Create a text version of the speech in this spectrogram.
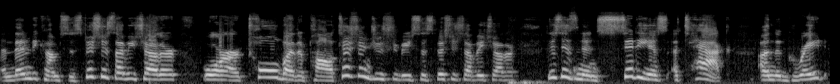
and then become suspicious of each other, or are told by the politicians you should be suspicious of each other. This is an insidious attack on the great,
